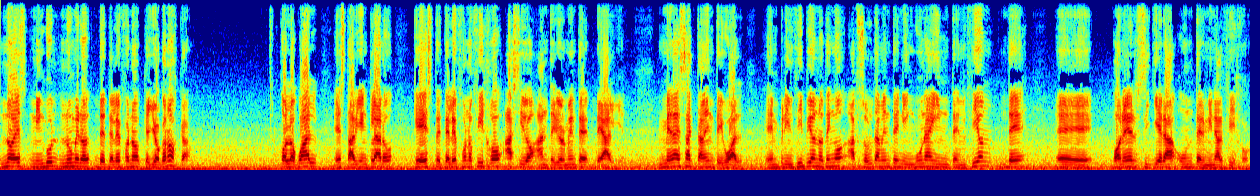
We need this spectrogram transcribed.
no es ningún número de teléfono que yo conozca. Con lo cual está bien claro que este teléfono fijo ha sido anteriormente de alguien. Me da exactamente igual. En principio no tengo absolutamente ninguna intención de eh, poner siquiera un terminal fijo.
